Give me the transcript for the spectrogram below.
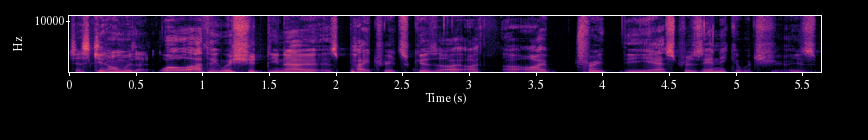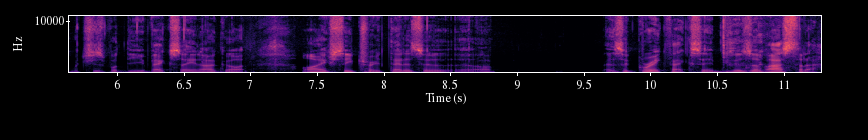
Just get on with it. Well, I think we should, you know, as patriots, because I, I I treat the AstraZeneca, which is which is what the vaccine I got. I actually treat that as a, a as a Greek vaccine because of Astra.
